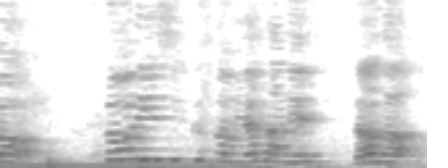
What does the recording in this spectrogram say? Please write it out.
ょうストーリー6の皆さんです。どうぞ。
